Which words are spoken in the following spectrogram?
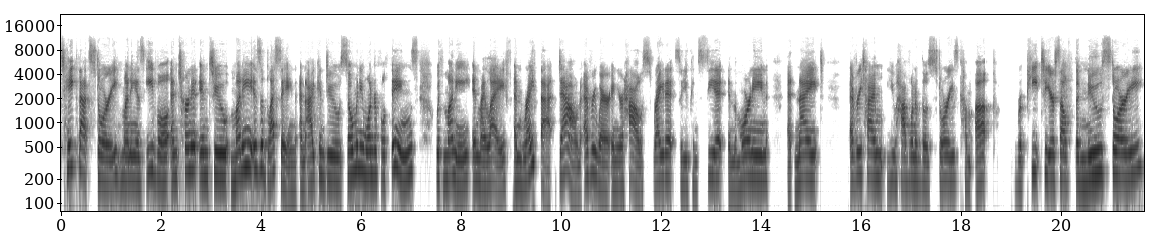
take that story, money is evil, and turn it into money is a blessing. And I can do so many wonderful things with money in my life and write that down everywhere in your house. Write it so you can see it in the morning, at night. Every time you have one of those stories come up, repeat to yourself the new story.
